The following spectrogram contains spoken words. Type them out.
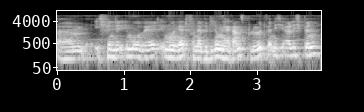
Ähm, ich finde Immo-Welt, Immo-Net von der Bedienung her ganz blöd, wenn ich ehrlich bin.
